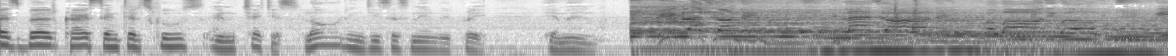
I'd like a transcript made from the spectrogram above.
Us build Christ centered schools and churches. Lord, in Jesus' name we pray. Amen. We bless your name. We bless your name. For worthy, worthy. We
